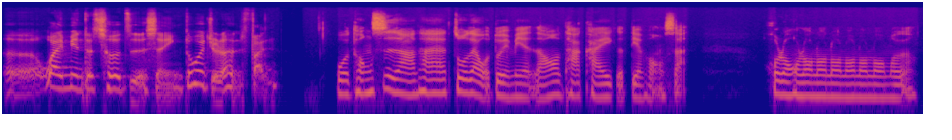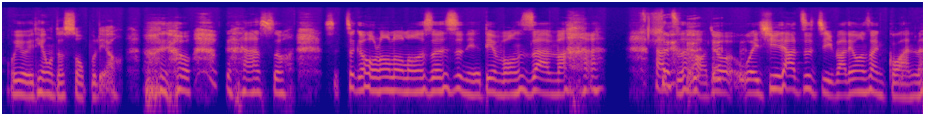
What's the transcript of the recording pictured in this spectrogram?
呃外面的车子的声音，都会觉得很烦。我同事啊，他坐在我对面，然后他开一个电风扇，轰隆轰隆隆隆隆隆隆的。我有一天我都受不了，我就跟他说：“这个轰隆隆隆的声是你的电风扇吗？”他只好就委屈他自己把电风扇关了，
